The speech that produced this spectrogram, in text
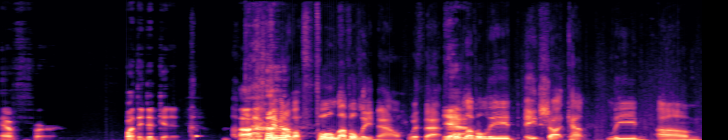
forever, but they did get it. I've given them a full level lead now with that. Yeah. Full level lead, eight shot count lead. Um,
